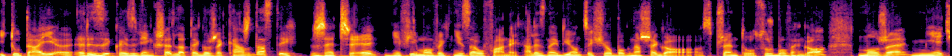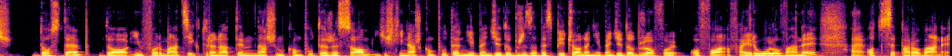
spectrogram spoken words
I tutaj e, ryzyko jest większe, dlatego że każda z tych rzeczy, niefirmowych, niezaufanych, ale znajdujących się obok naszego sprzętu służbowego może mieć dostęp do informacji, które na tym naszym komputerze są. Jeśli nasz komputer nie będzie dobrze zabezpieczony, nie będzie dobrze firewallowany, e, odseparowany.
